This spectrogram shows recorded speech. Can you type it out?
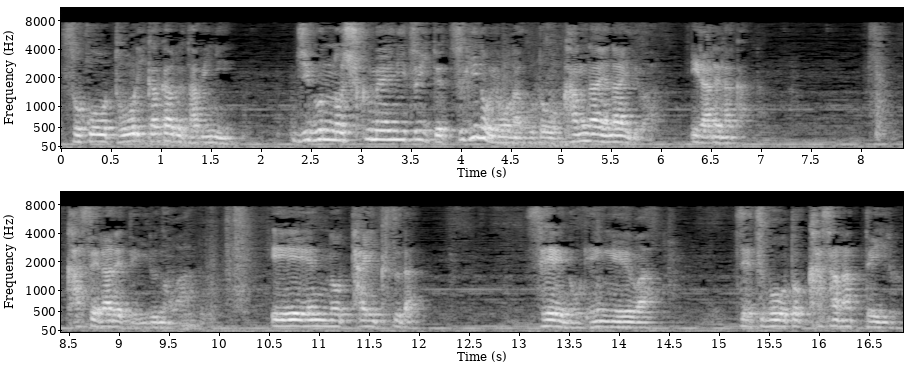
そこを通りかかるたびに、自分の宿命について次のようなことを考えないではいられなかった。課せられているのは永遠の退屈だ。生の幻影は絶望と重なっている。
